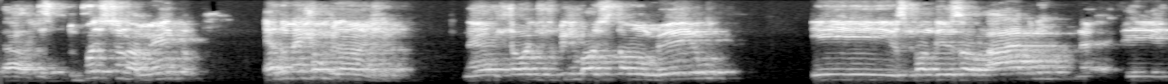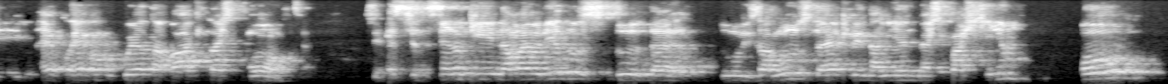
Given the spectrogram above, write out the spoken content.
da, do posicionamento é do legião grande. Né? Então, os birimbós estão no meio e os pandeiros ao lado né? e recorre com o tabaco nas pontas. Sendo que, na maioria dos, do, da, dos alunos né, que vem da linha das pastinhas, ou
